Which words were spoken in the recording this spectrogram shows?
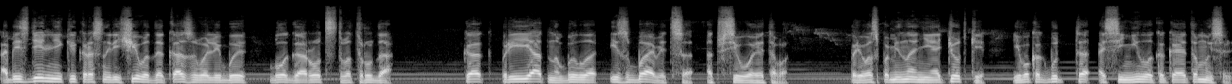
а бездельники красноречиво доказывали бы благородство труда. Как приятно было избавиться от всего этого. При воспоминании о тетке его как будто осенила какая-то мысль.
